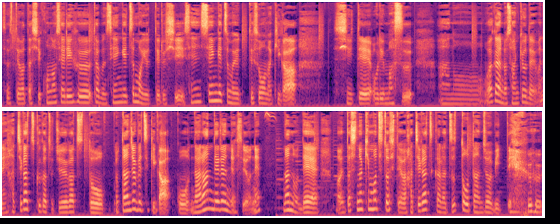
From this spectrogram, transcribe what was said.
そして私このセリフ多分先月も言ってるし先々月も言ってそうな気がしております。あの、我が家の3兄弟はね、8月、9月、10月とお誕生日月がこう並んでるんですよね。なので、まあ、私の気持ちとしては8月からずっとお誕生日っていう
